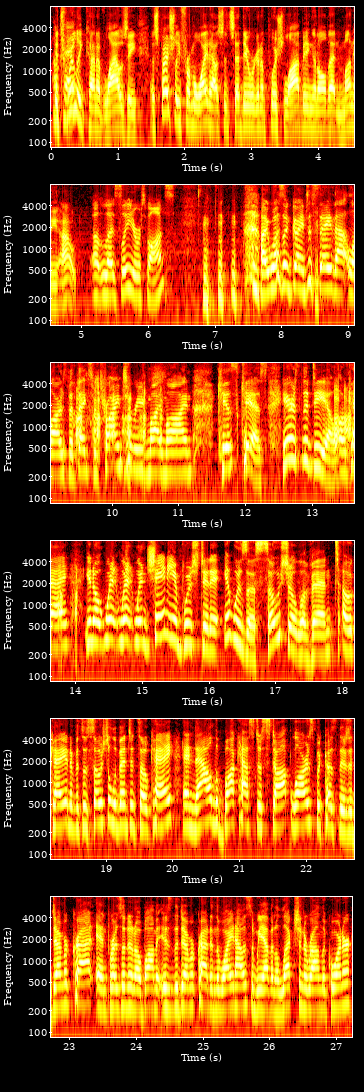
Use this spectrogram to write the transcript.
Okay. It's really kind of lousy, especially from a White House that said they were going to push lobbying and all that money out. Uh, Leslie, your response? I wasn't going to say that, Lars, but thanks for trying to read my mind. Kiss, kiss. Here's the deal, okay? You know, when, when, when Cheney and Bush did it, it was a social event, okay? And if it's a social event, it's okay. And now the buck has to stop, Lars, because there's a Democrat and President Obama is the Democrat in the White House and we have an election around the corner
